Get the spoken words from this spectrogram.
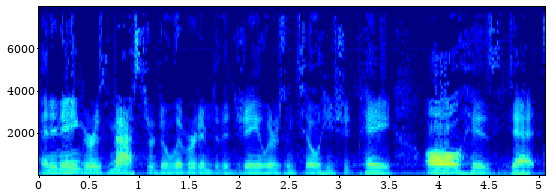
And in anger his master delivered him to the jailers until he should pay all his debt.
